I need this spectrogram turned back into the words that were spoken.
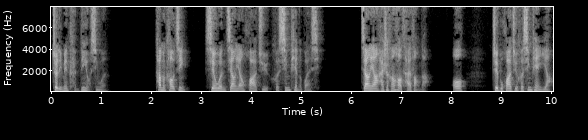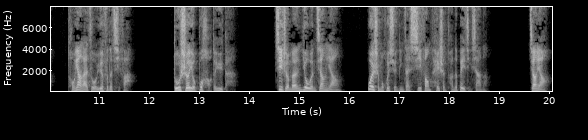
这里面肯定有新闻。他们靠近，先问江阳话剧和新片的关系。江阳还是很好采访的哦。这部话剧和新片一样，同样来自我岳父的启发。毒蛇有不好的预感。记者们又问江阳，为什么会选定在西方陪审团的背景下呢？江阳，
